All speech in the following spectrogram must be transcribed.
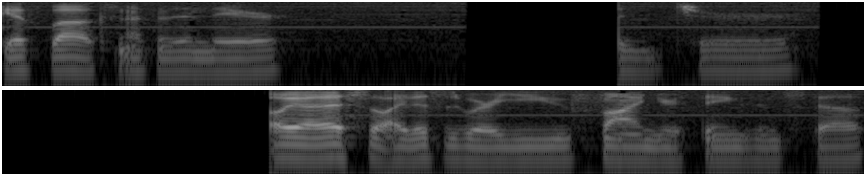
Gift box, nothing in there. Oh yeah, that's like, this is where you find your things and stuff.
